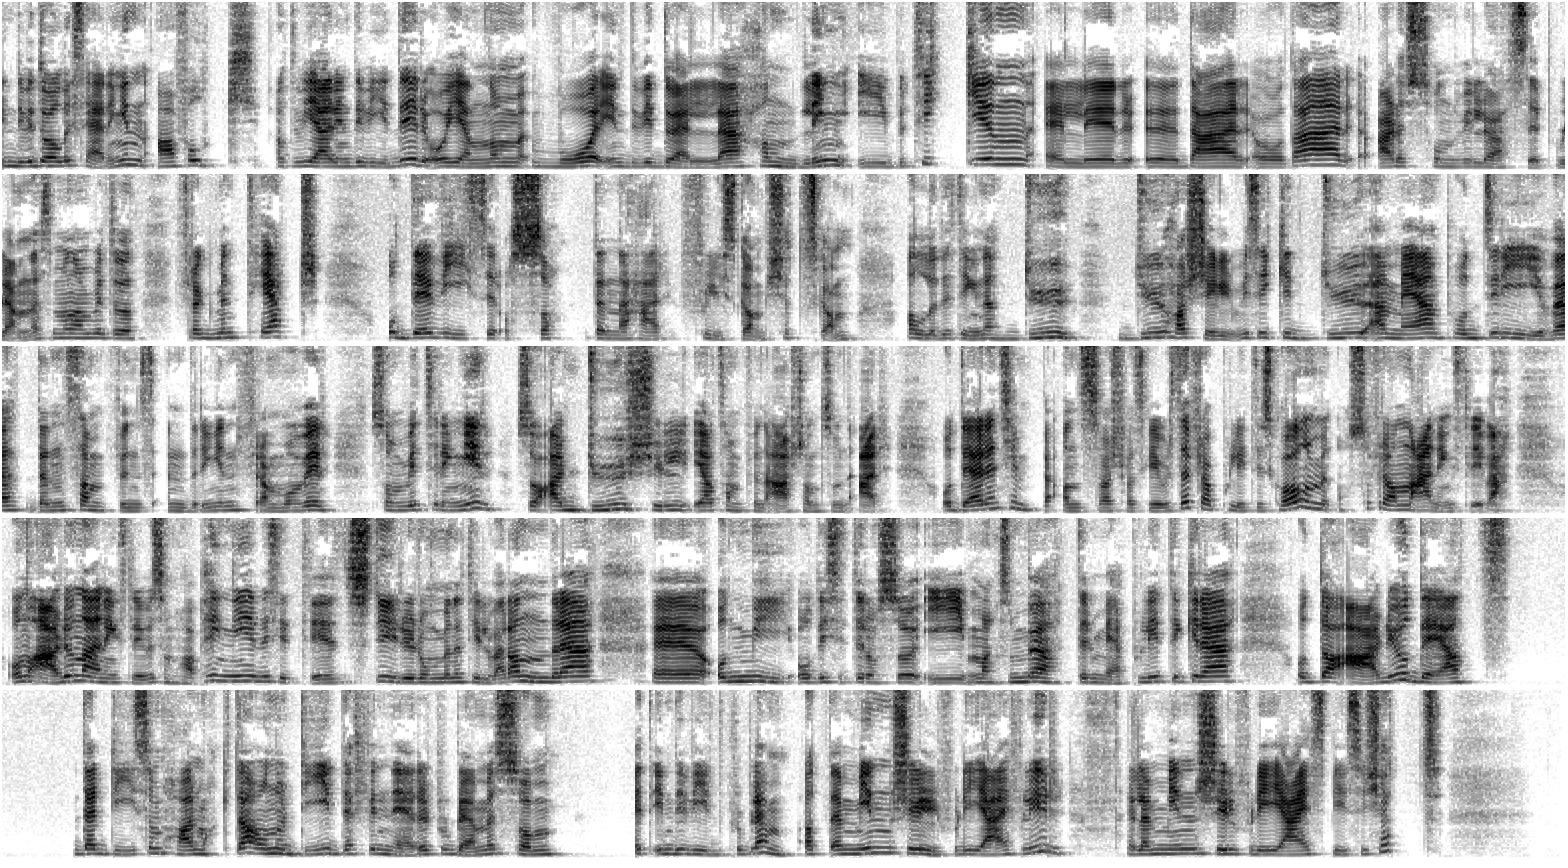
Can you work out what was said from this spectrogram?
individualiseringen av folk. At vi er individer, og gjennom vår individuelle handling i butikken eller uh, der og der, er det sånn vi løser problemene. Så man har blitt fragmentert. Og det viser også denne her flyskam, kjøttskam, alle de tingene. Du, du har skyld. Hvis ikke du er med på å drive den samfunnsendringen framover som vi trenger, så er du skyld i at samfunnet er sånn som det er. Og det er en kjempeansvarsfraskrivelse fra politisk hold, men også fra næringslivet. Og nå er det jo næringslivet som har penger, de sitter i styrerommene til hverandre, eh, og, og de sitter også i mange møter med politikere. Og da er det jo det at det er de som har makta, og når de definerer problemet som et individproblem. At det er min skyld fordi jeg flyr, eller min skyld fordi jeg spiser kjøtt.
